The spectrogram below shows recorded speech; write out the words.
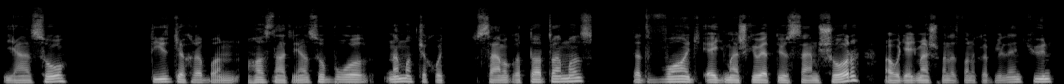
jelszó, tíz gyakrabban használt jelszóból nem csak, hogy számokat tartalmaz, tehát vagy egymás követő számsor, ahogy egymás mellett vannak a billentyűn,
